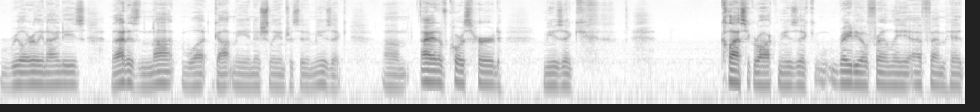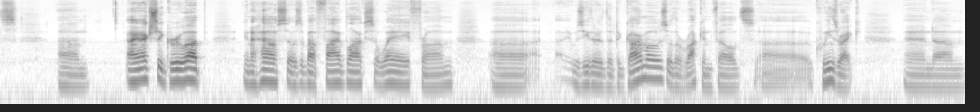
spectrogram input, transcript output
real early 90s, that is not what got me initially interested in music. Um, I had, of course, heard music, classic rock music, radio friendly FM hits. Um, I actually grew up in a house that was about five blocks away from uh, it was either the DeGarmos or the Rockenfields, uh, Queensryche, and um,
